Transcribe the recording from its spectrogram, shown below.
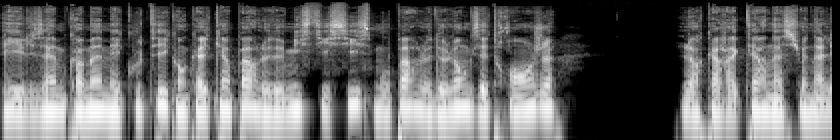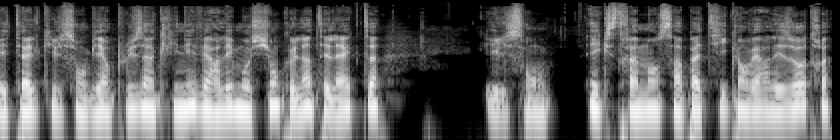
et ils aiment quand même écouter quand quelqu'un parle de mysticisme ou parle de langues étranges. Leur caractère national est tel qu'ils sont bien plus inclinés vers l'émotion que l'intellect. Ils sont extrêmement sympathiques envers les autres,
